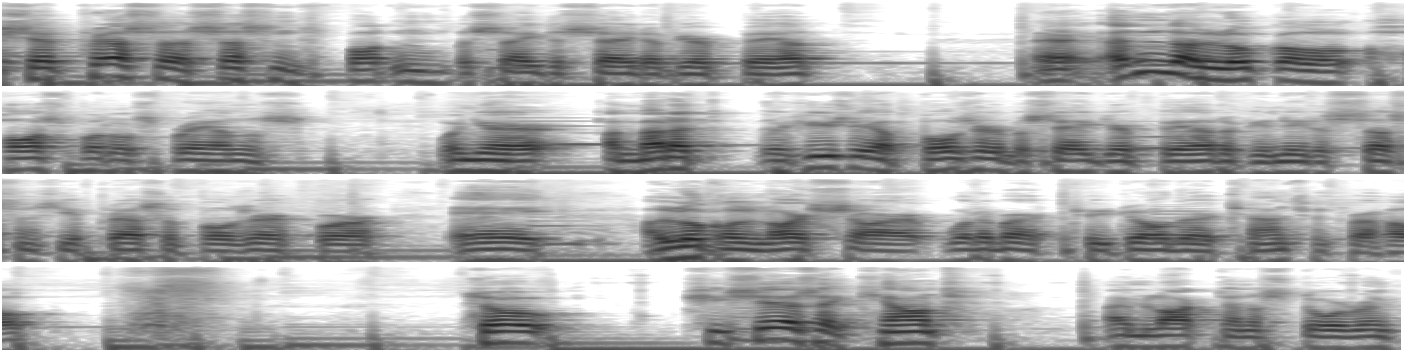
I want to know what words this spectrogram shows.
said, press the assistance button beside the side of your bed. Uh, in the local hospitals, friends, when you're admitted, there's usually a buzzer beside your bed. If you need assistance, you press a buzzer for a, a local nurse or whatever to draw their attention for help. So she says, I can't I'm locked in a storeroom.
